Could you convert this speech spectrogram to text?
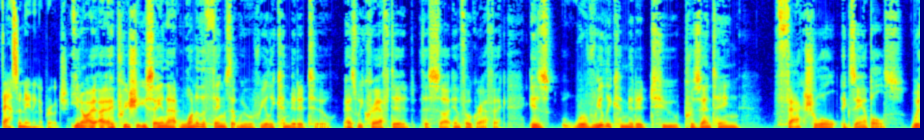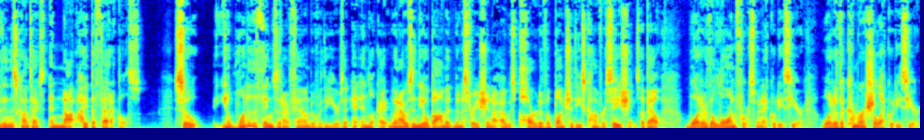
fascinating approach. You know I, I, appreciate you saying that. One of the things that we were really committed to as we crafted this uh, infographic is we're really committed to presenting factual examples within this context and not hypotheticals. So you know, one of the things that I've found over the years, and, and look, I, when I was in the Obama administration, I, I, was part of a bunch of these conversations about what are the law enforcement equities here? What are the commercial equities here?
